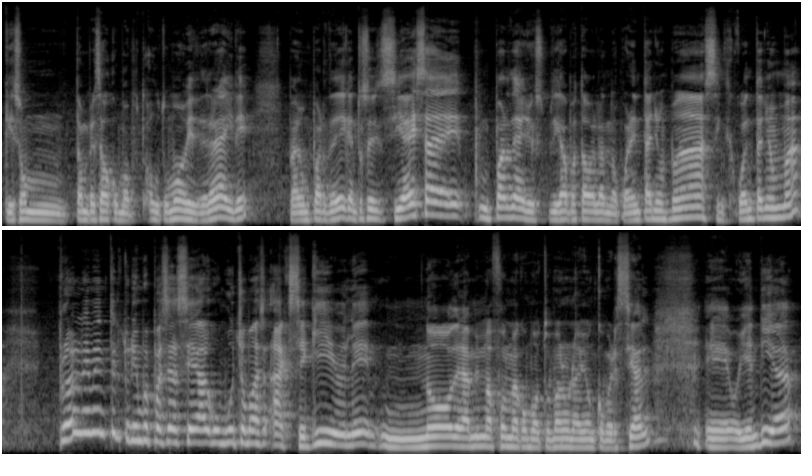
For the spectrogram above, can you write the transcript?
que son tan pensados como aut- automóviles del aire, para un par de décadas. Entonces, si a esa eh, un par de años, digamos, estamos hablando 40 años más, 50 años más, Probablemente el turismo espacial sea algo mucho más asequible, no de la misma forma como tomar un avión comercial eh, hoy en día,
